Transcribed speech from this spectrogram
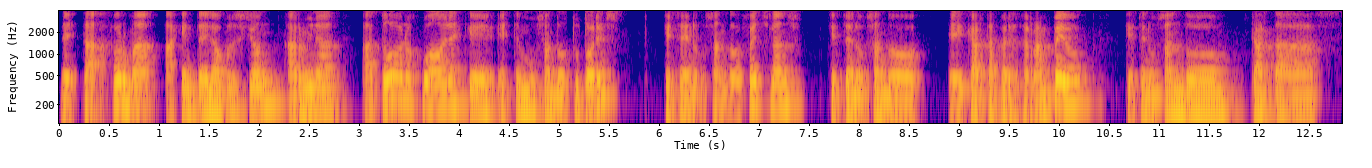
De esta forma, Agente de la Oposición arruina a todos los jugadores que estén usando tutores, que estén usando fetchlands, que estén usando eh, cartas verdes de rampeo, que estén usando cartas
